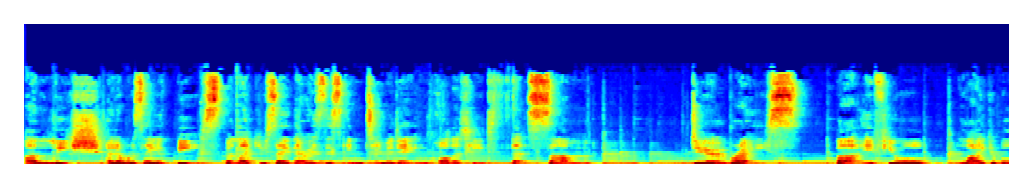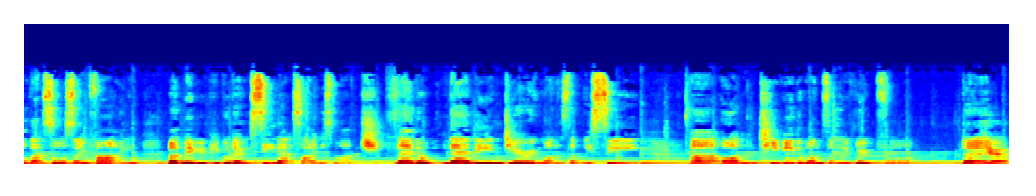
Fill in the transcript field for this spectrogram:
unleash, I don't want to say a beast, but like you say, there is this intimidating quality that some do Yeah. embrace. But if you're likable, that's also fine. But maybe people don't see that side as much. They're the they're the endearing ones that we see uh, on TV, the ones that we root for. The Yeah.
